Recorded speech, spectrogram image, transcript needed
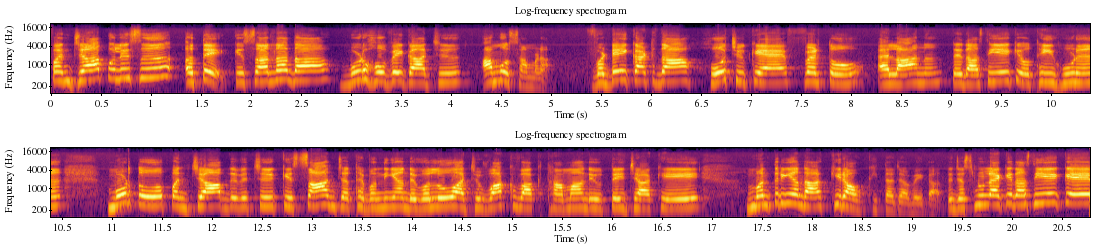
ਪੰਜਾਬ ਪੁਲਿਸ ਅਤੇ ਕਿਸਾਨਾਂ ਦਾ ਮੁੜ ਹੋਵੇਗਾ ਅੱਜ ਆਮੋ ਸਾਹਮਣਾ। ਵੱਡੇ ਇਕੱਠ ਦਾ ਹੋ ਚੁੱਕਿਆ ਹੈ, ਫਿਰ ਤੋਂ ਐਲਾਨ ਤੇ ਦੱਸਦੀਏ ਕਿ ਉੱਥੇ ਹੀ ਹੁਣ ਮੁੜ ਤੋਂ ਪੰਜਾਬ ਦੇ ਵਿੱਚ ਕਿਸਾਨ ਜਥੇਬੰਦੀਆਂ ਦੇ ਵੱਲੋਂ ਅੱਜ ਵੱਖ-ਵੱਖ ਥਾਵਾਂ ਦੇ ਉੱਤੇ ਜਾ ਕੇ ਮੰਤਰੀਆਂ ਦਾ ਘਿਰਾਓ ਕੀਤਾ ਜਾਵੇਗਾ। ਤੇ ਜਿਸ ਨੂੰ ਲੈ ਕੇ ਦੱਸਦੀਏ ਕਿ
